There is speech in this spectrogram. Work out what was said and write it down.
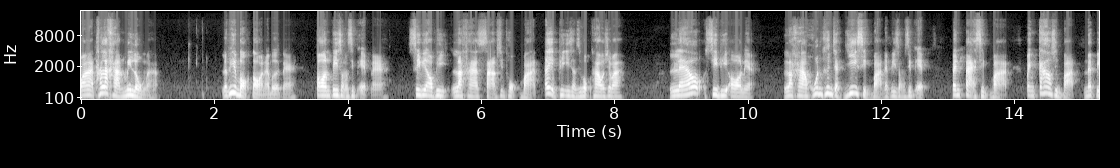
ว่าถ้าราคาไม่ลงอะครับ แล้วพี่บอกต่อนะเบิร์ตนะ ตอนปี2011นะ CPO ราคา 36 บาท เอ้ย PE 36 เท่าใช่ปะแล้ว CPO เนี่ย ราคาหุ้นขึ้นจาก 20 บาทในปี 2011 เป็น 80 บาท เป็น 90 บาทในปี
